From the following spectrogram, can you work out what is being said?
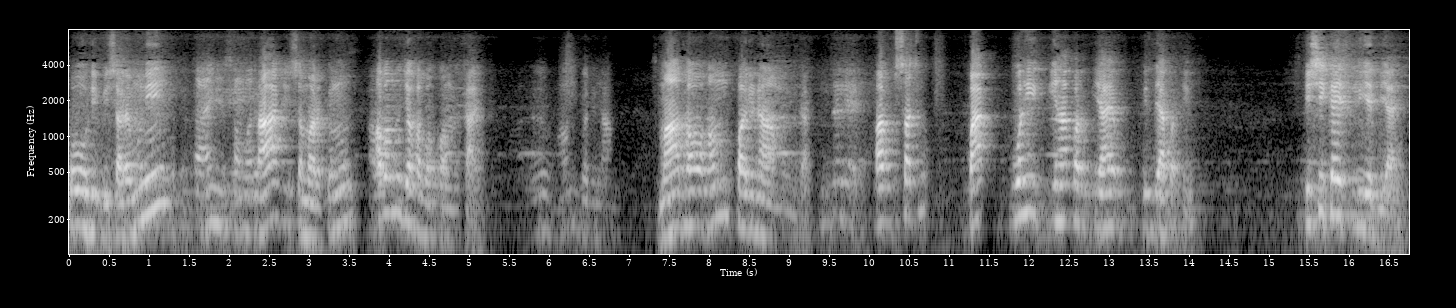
तो ही विसर मुनि ताहि समर ताहि समर्पणु अब मुझे हब कौन काय माधव हम परिणाम अब सच बात वही यहाँ पर दिया है विद्यापति। इसी के लिए दिया है।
